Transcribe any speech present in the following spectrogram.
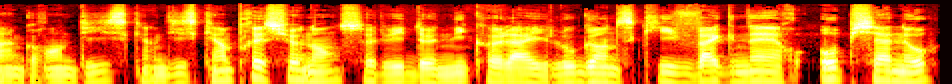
Un grand disque, un disque impressionnant, celui de Nikolai Lugansky, Wagner au piano.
